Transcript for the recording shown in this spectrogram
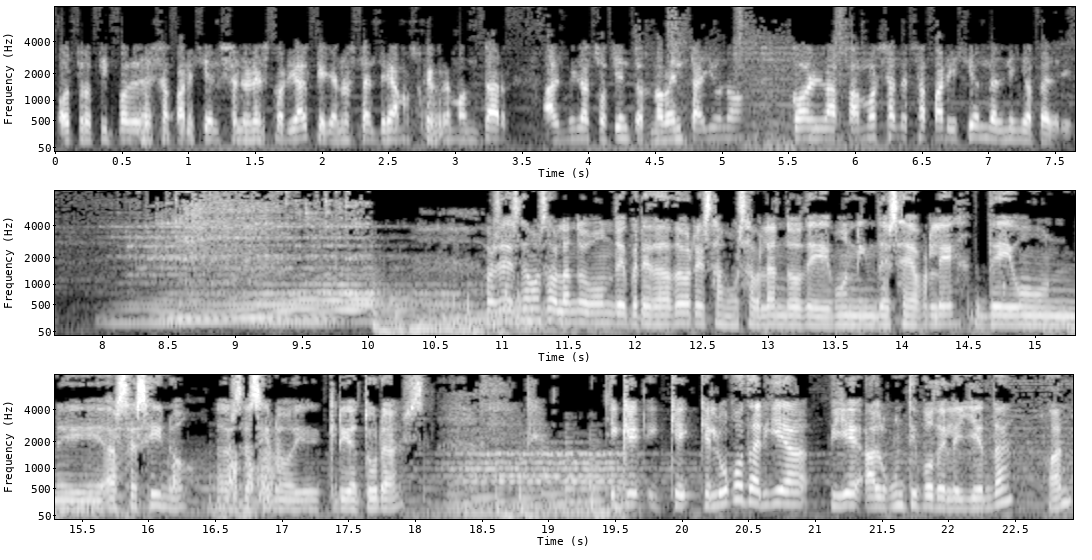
otro tipo de desapariciones en el Escorial que ya nos tendríamos que remontar al 1891 con la famosa desaparición del niño Pedrín. Pues estamos hablando de un depredador, estamos hablando de un indeseable, de un eh, asesino, asesino de criaturas, y que, que, luego daría pie a algún tipo de leyenda, Juan.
